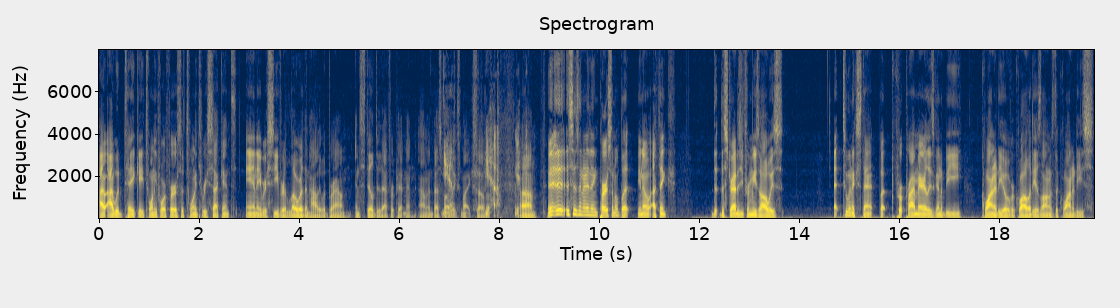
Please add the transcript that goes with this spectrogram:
I, I would take a 24 first, a 23 second, and a receiver lower than Hollywood Brown, and still do that for Pittman um, in best ball Yeah. leagues, Mike. So Yeah, yeah. um, it, it- this isn't anything personal, but you know, I think the the strategy for me is always, at, to an extent, but pr- primarily is going to be quantity over quality, as long as the quantities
